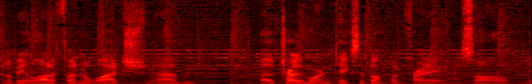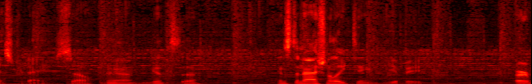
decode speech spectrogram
it'll be a lot of fun to watch. Um, uh, Charlie Morton takes a bump on Friday. I saw yesterday. So Yeah, against the against the National League team. Yippee. Or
